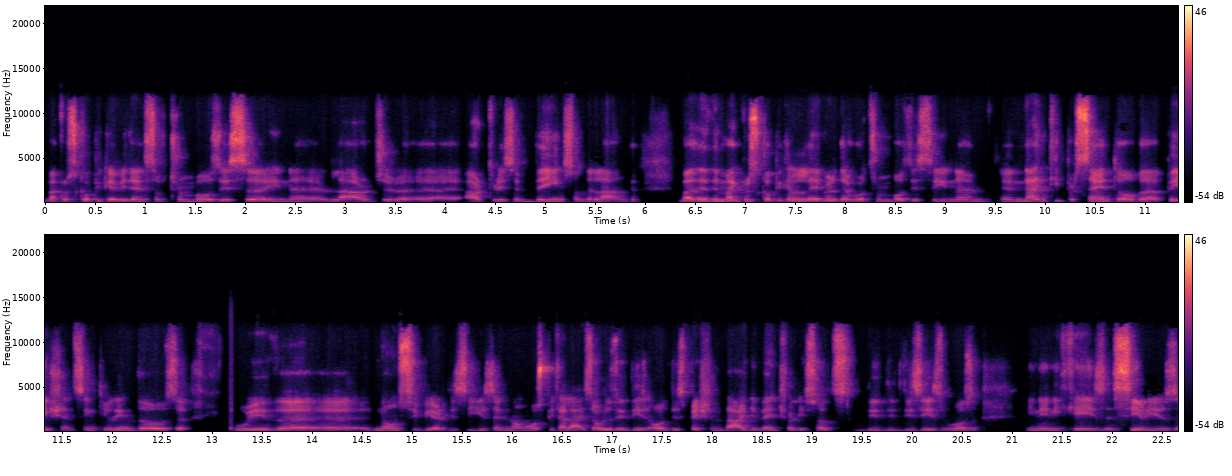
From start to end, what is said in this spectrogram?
macroscopic evidence of thrombosis uh, in uh, large uh, arteries and veins on the lung. But at the microscopic level, there was thrombosis in um, 90% of patients, including those with uh, non-severe disease and non-hospitalized. Obviously, these, all these patients died eventually, so the, the, disease was in any case serious.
